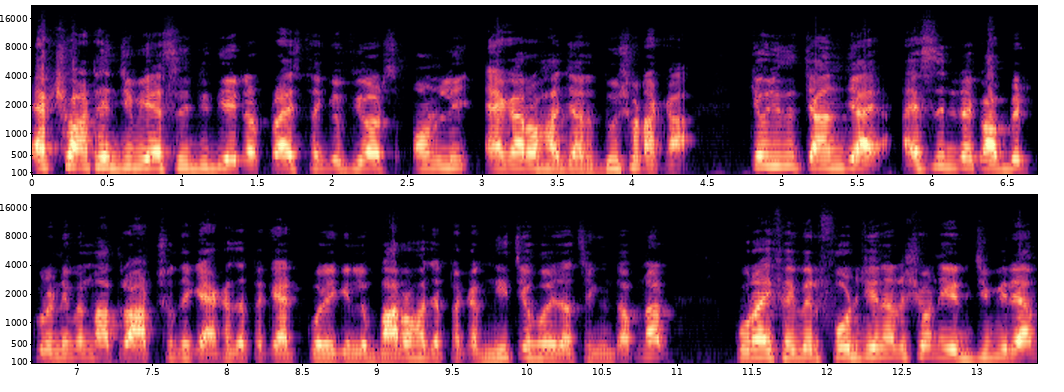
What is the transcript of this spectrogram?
একশো আঠাশ জিবি এসএসডি দিয়ে এটার প্রাইস থাকবে ভিওয়ার্স অনলি এগারো হাজার দুশো টাকা। কেউ যদি চান যে এসএসডিটাকে আপডেট করে নেবেন, মাত্র আটশো থেকে এক হাজার টাকা অ্যাড করে কিনলে বারো হাজার টাকার নিচে হয়ে যাচ্ছে কিন্তু আপনার কোরাই ফাইভের four generation eight GB RAM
